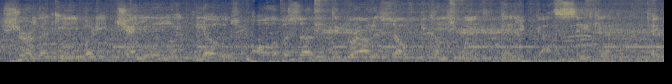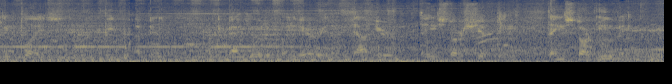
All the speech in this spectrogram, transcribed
Not sure that anybody genuinely knows. All of a sudden, the ground itself becomes weak, and you've got sinking taking place. People have been evacuated from the area. Down here, things start shifting. Things start moving. There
